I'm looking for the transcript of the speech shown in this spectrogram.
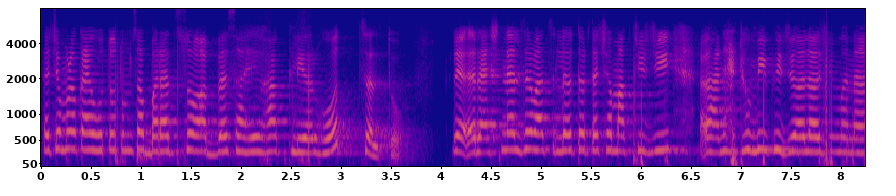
त्याच्यामुळं काय होतं तुमचा बराच जो अभ्यास आहे हा क्लिअर होत चालतो. रॅशनल जर वाचलं तर त्याच्या मागची जी अनॅटॉमी फिजिओलॉजी म्हणा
